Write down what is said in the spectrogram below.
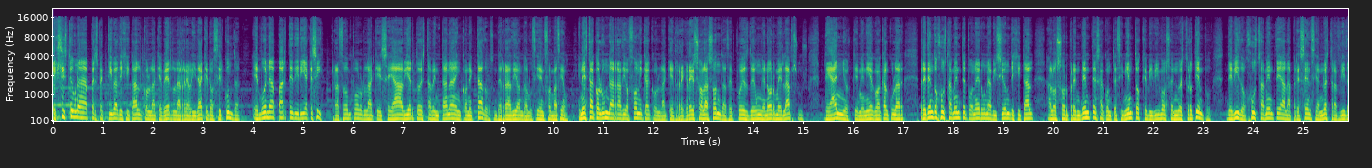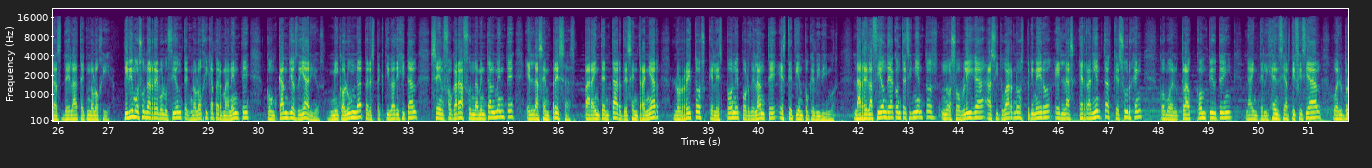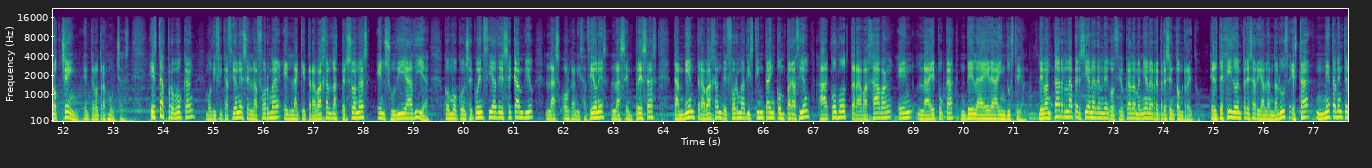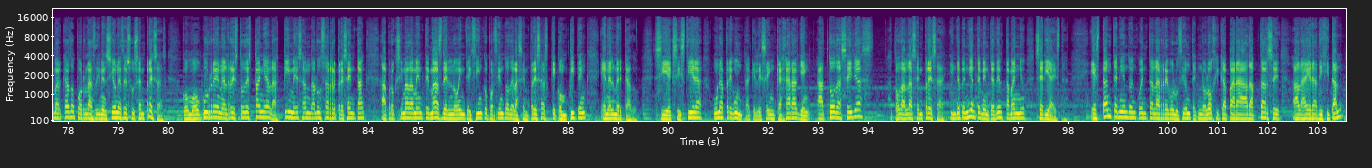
¿Existe una perspectiva digital con la que ver la realidad que nos circunda? En buena parte diría que sí, razón por la que se ha abierto esta ventana en Conectados de Radio Andalucía Información. En esta columna radiofónica con la que regreso a las ondas después de un enorme lapsus de años que me niego a calcular, pretendo justamente poner una visión digital a los sorprendentes acontecimientos que vivimos en nuestro tiempo, debido justamente a la presencia en nuestras vidas de la tecnología. Vivimos una revolución tecnológica permanente con cambios diarios. Mi columna, Perspectiva Digital, se enfocará fundamentalmente en las empresas, para intentar desentrañar los retos que les pone por delante este tiempo que vivimos. La relación de acontecimientos nos obliga a situarnos primero en las herramientas que surgen como el cloud computing, la inteligencia artificial o el blockchain, entre otras muchas. Estas provocan modificaciones en la forma en la que trabajan las personas en su día a día. Como consecuencia de ese cambio, las organizaciones, las empresas, también trabajan de forma distinta en comparación a cómo trabajaban en la época de la era industrial. Levantar la persiana del negocio cada mañana representa un reto. El tejido empresarial andaluz está netamente marcado por las dimensiones de sus empresas. Como ocurre en el resto de España, las pymes andaluzas representan aproximadamente más del 95% de las empresas que compiten en el mercado. Si existiera una pregunta que les encajara bien a todas ellas, a todas las empresas, independientemente del tamaño, sería esta. ¿Están teniendo en cuenta la revolución tecnológica para adaptarse a la era digital?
